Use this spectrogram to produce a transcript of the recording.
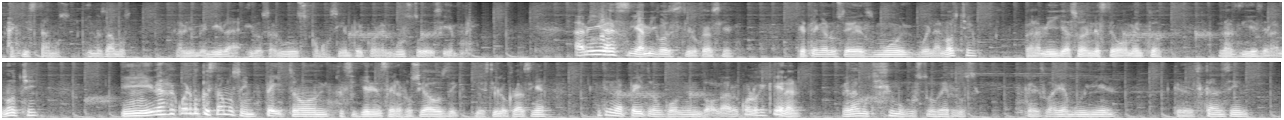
aquí estamos y nos damos la bienvenida y los saludos como siempre con el gusto de siempre. Amigas y amigos de Estilocracia, que tengan ustedes muy buena noche. Para mí ya son en este momento las 10 de la noche. Y les recuerdo que estamos en Patreon, que si quieren ser asociados de, Estilocracia, entren a Patreon con un dólar o con lo que quieran. Me da muchísimo gusto verlos, que les vaya muy bien, que descansen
